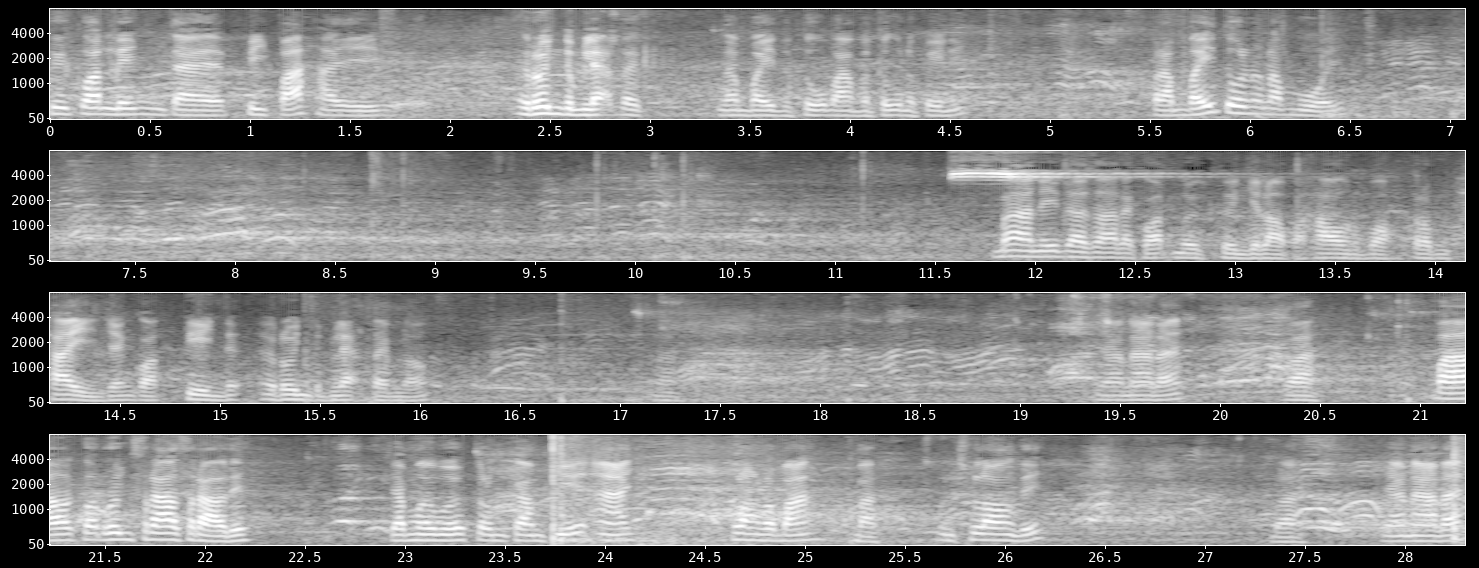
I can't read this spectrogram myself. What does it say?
គឺគាត់លេងតែពីរប៉ះហើយរុញទម្លាក់ទៅ ដើម្បីទទួលបានបន្ទូនៅពេលនេះ8ទល់នឹង11បាទនេះដោយសារតែគាត់មើលឃើញច្រឡោប្រហោងរបស់ក្រុមថៃអញ្ចឹងគាត់ទាញរុញទម្លាក់តែម្ដងបាទយ៉ាងណាដែរបាទបាល់គាត់រុញស្រាលស្រាលទេចាំមើលមើលក្រុមកម្ពុជាអាចឆ្លងរបាំងបាទមិនឆ្លងទេបាទយ៉ាងណាដែរ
